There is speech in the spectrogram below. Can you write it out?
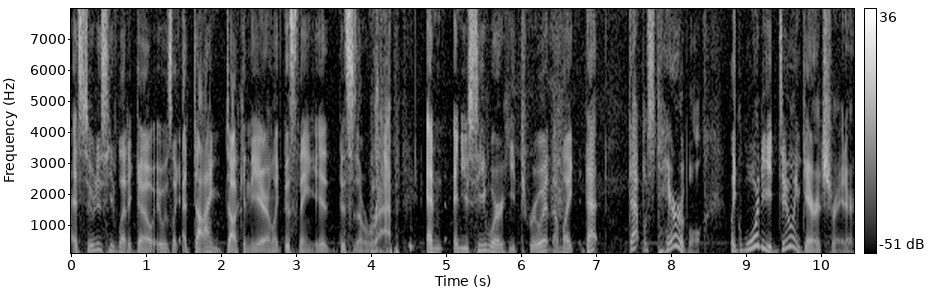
as soon as he let it go, it was like a dying duck in the air. I'm like, this thing, it, this is a wrap. and and you see where he threw it. I'm like, that that was terrible. Like, what are you doing, Garrett Shrader?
